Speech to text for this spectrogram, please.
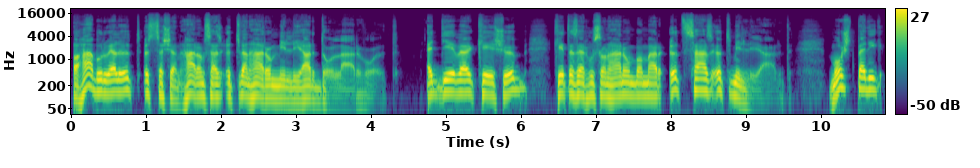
a háború előtt összesen 353 milliárd dollár volt. Egy évvel később, 2023-ban már 505 milliárd, most pedig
